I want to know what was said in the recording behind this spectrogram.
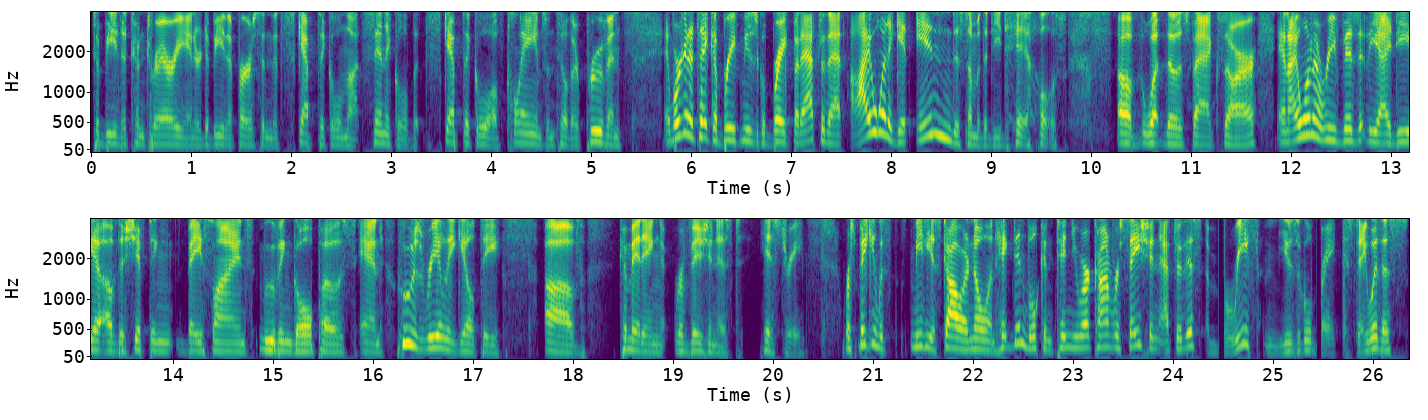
to be the contrarian or to be the person that's skeptical, not cynical, but skeptical of claims until they're proven. And we're going to take a brief musical break, but after that, I want to get into some of the details of what those facts are. And I want to revisit the idea of the shifting baselines, moving goalposts, and who's really guilty of committing revisionist history. We're speaking with media scholar Nolan Higdon. We'll continue our conversation after this brief musical break. Stay with us.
